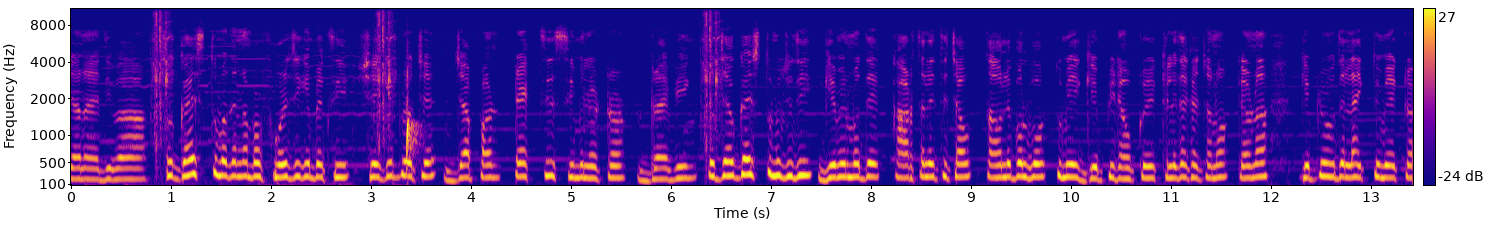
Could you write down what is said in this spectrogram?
জানায় দিবা। তো গাইস তোমাদের নাম্বার ফোরে যে গেম দেখছি, সেই গেমটি হচ্ছে জাপান ট্যাক্সি সিমুলেটর ড্রাইভিং তো যাই গেস তুমি যদি গেমের মধ্যে কার চালাতে চাও, তাহলে বলব তুমি এই গেমটি ডাউনলোড করে খেলে দেখার জন্য। কেননা গেমটির মধ্যে লাইক তুমি একটা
